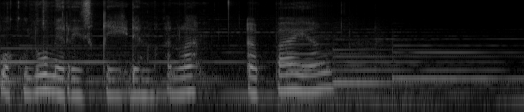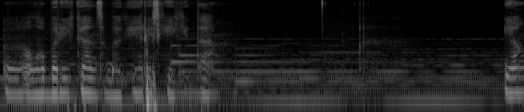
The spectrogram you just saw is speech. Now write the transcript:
Wakulu mir rizqih. Dan makanlah apa yang uh, Allah berikan sebagai rizki kita. Yang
